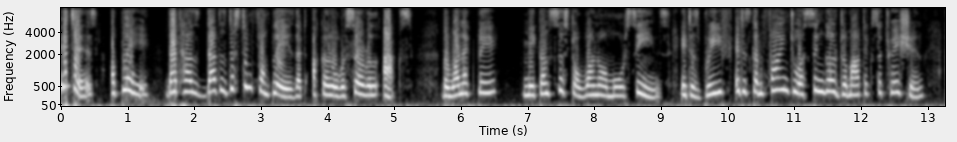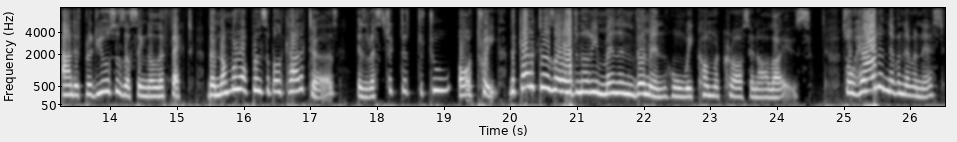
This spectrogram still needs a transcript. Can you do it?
It is a play that has that is distinct from plays that occur over several acts. The one-act play may consist of one or more scenes. It is brief, it is confined to a single dramatic situation, and it produces a single effect. The number of principal characters is restricted to two or three. The characters are ordinary men and women whom we come across in our lives. So here in Never Never Nest,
